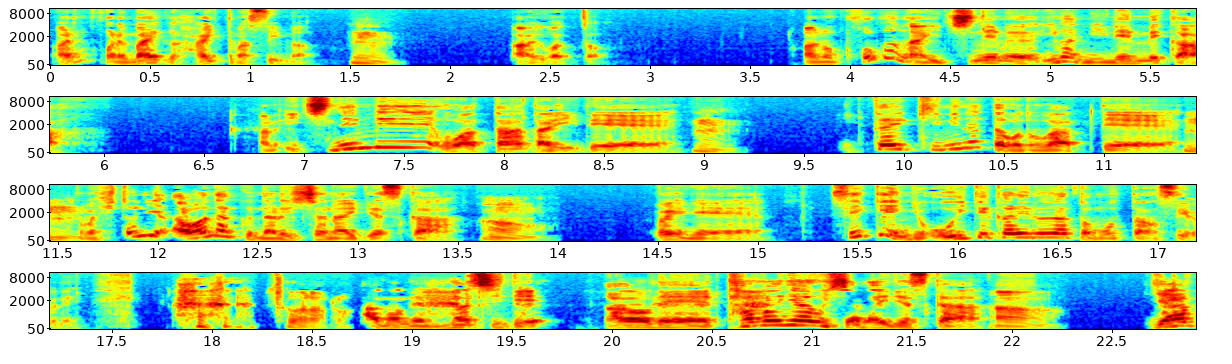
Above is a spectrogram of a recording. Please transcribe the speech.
あれ？これマイク入ってます？今。うん。あ、よかった。あの、コロナ1年目、今2年目か。あの、1年目終わったあたりで、うん。一回気になったことがあって、うんまあ人に会わなくなるじゃないですか。うん。やっぱりね、世間に置いてかれるなと思ったんですよね。そうなの？あのね、マジで。あのね、たまに会うじゃないですか。うん。やっ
